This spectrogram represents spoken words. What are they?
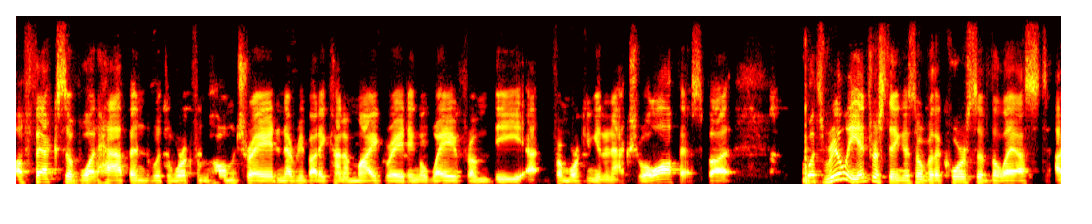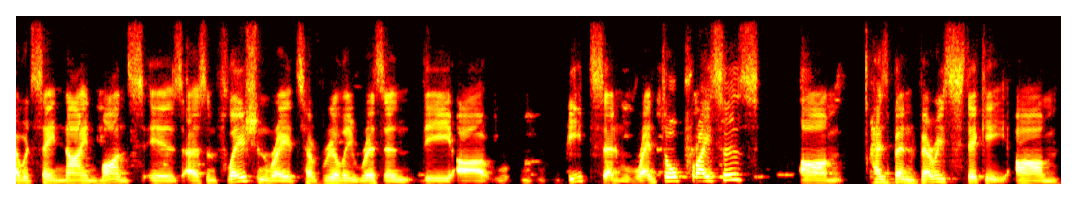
effects of what happened with the work from home trade and everybody kind of migrating away from the from working in an actual office but what's really interesting is over the course of the last i would say nine months is as inflation rates have really risen the uh, and rental prices um, has been very sticky um,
